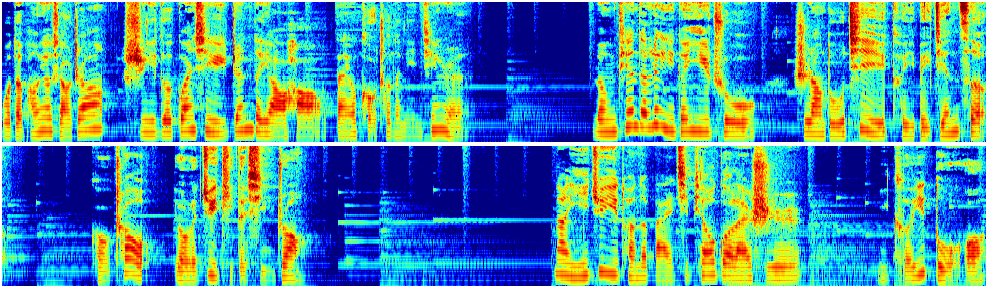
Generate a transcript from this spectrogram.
我的朋友小张是一个关系真的要好但有口臭的年轻人。冷天的另一个益处是让毒气可以被监测，口臭有了具体的形状。那一聚一团的白气飘过来时，你可以躲。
